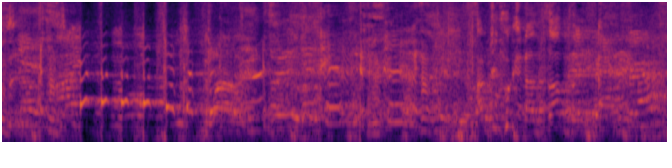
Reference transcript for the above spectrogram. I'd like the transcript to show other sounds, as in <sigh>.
<laughs> I'm looking at something.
